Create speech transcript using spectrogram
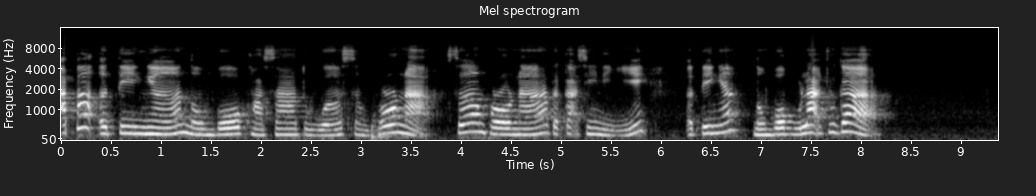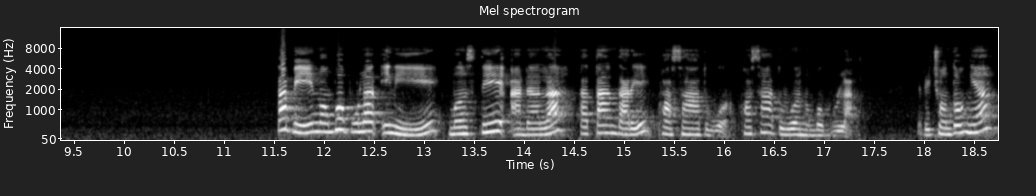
Apa artinya nombor kuasa dua sempurna? Sempurna dekat sini artinya nombor bulat juga. Tapi nombor bulat ini mesti adalah datang dari kuasa dua. Kuasa dua nombor bulat. Jadi contohnya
